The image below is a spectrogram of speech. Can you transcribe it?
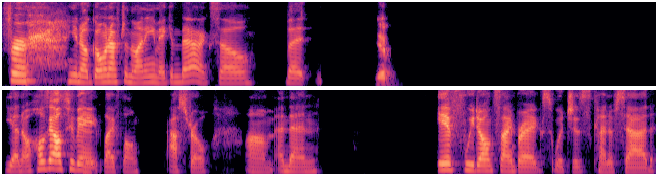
for you know going after the money making bags. So, but Yep. yeah, no, Jose Altuve, lifelong Astro. Um, and then if we don't sign Breggs, which is kind of sad,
